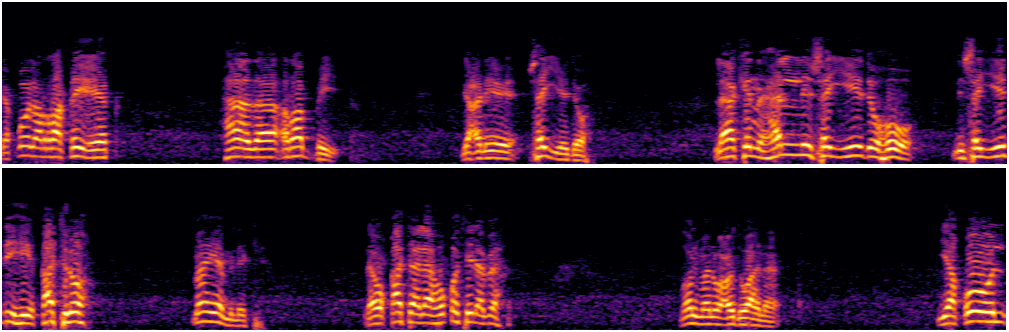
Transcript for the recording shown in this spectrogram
يقول الرقيق هذا ربي. يعني سيده. لكن هل لسيده لسيده قتله؟ ما يملك. لو قتله قتل به. ظلما وعدوانا. يقول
